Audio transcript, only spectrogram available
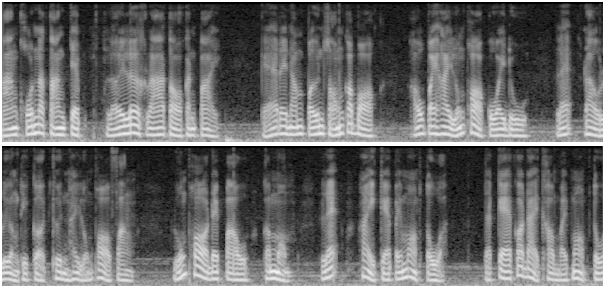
ต่างคนต่างเจ็บ เลยเลิกราต่อกันไป แกได้นำปืนสองกระบอก เอาไปให้หลวงพ่อกลวยดู และเล่าเรื่องที่เกิดขึ้นให้หลวงพ่อฟัง หลวงพ่อได้เป่ากระหม่อม และให้แกไปมอบตัว แต่แกก็ได้เข้าไปมอบตัว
